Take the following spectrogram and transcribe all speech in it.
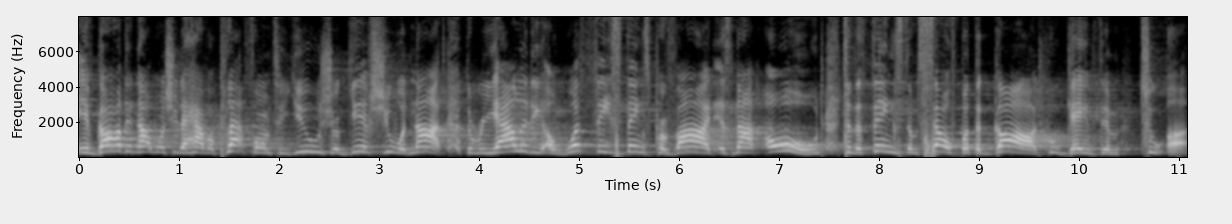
If God did not want you to have a platform to use your gifts, you would not. The reality of what these things provide is not owed to the things themselves, but the God who gave them to us.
